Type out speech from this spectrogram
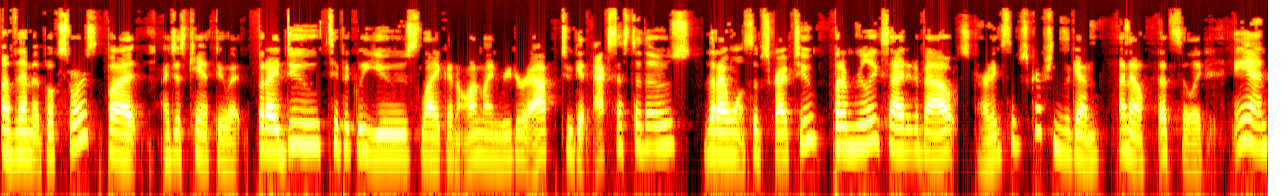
of them at bookstores, but I just can't do it. But I do typically use like an online reader app to get access to those that I won't subscribe to. But I'm really excited about starting subscriptions again. I know, that's silly. And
